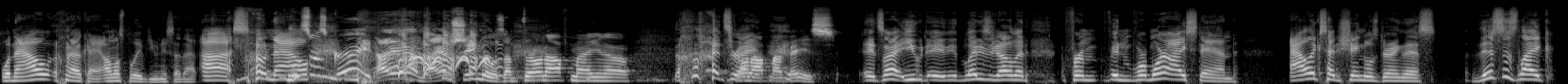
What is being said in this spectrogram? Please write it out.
Well, now, okay, I almost believed you when you said that. Uh, so now, This was great. I am. I have shingles. I'm throwing off my, you know, that's throwing right. off my base. It's all right. You, uh, ladies and gentlemen, from from where I stand, Alex had shingles during this. This is like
